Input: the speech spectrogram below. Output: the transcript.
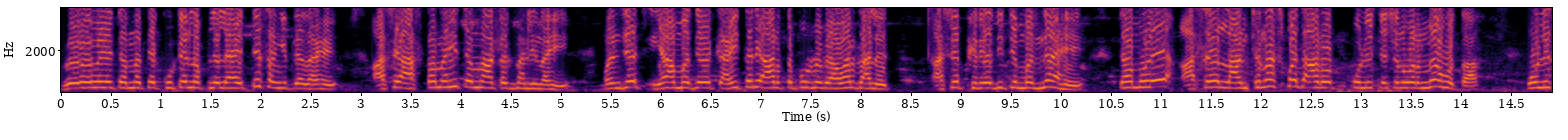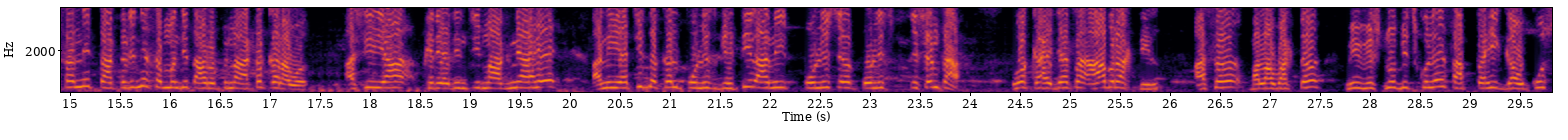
वेळोवेळी त्यांना ते कुठे लपलेले आहेत ते सांगितलेलं आहे. असे असतानाही त्यांना अटक झाली नाही. म्हणजेच यामध्ये काहीतरी अर्थपूर्ण व्यवहार झालेत असे फिर्यादीचे म्हणणे आहे. त्यामुळे असं लांछनास्पद आरोप पोलीस स्टेशनवर न होता पोलिसांनी तातडीने संबंधित आरोपींना अटक करावं अशी या फिर्यादींची मागणी आहे आणि याची दखल पोलीस घेतील आणि पोलीस पोलीस स्टेशनचा व कायद्याचा आब राखतील असं मला वाटतं. मी विष्णू बिचकुले साप्ताहिक गावकूस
